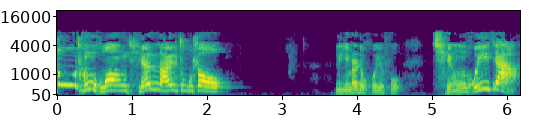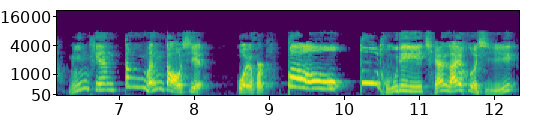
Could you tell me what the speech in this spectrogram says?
都城隍前来祝寿，里面就回复，请回家，明天登门道谢。过一会儿，报都土地前来贺喜，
